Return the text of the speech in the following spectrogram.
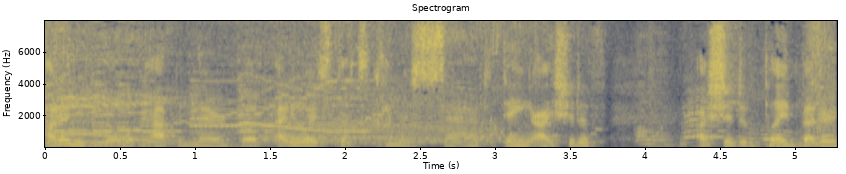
I don't even know what happened there. But anyways, that's kind of sad. Dang, I should have. I should have played better.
